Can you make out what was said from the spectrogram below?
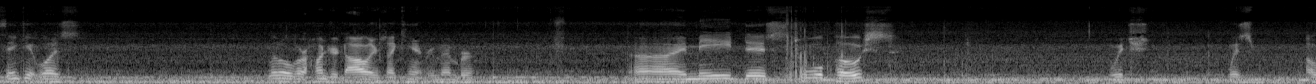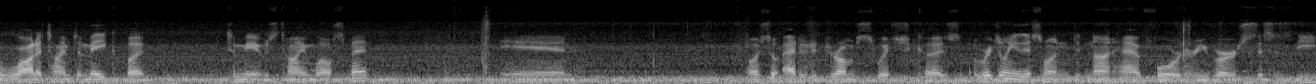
think it was a little over a hundred dollars. I can't remember. I made this tool post, which was a lot of time to make, but to me it was time well spent. And also added a drum switch because originally this one did not have forward and reverse. This is the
